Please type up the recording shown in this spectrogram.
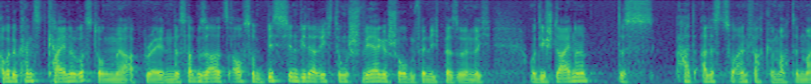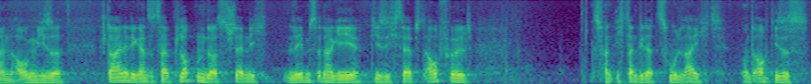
Aber du kannst keine Rüstungen mehr upgraden. Das haben sie jetzt auch so ein bisschen wieder Richtung schwer geschoben, finde ich persönlich. Und die Steine, das hat alles zu einfach gemacht in meinen Augen. Diese Steine die ganze Zeit ploppen, du hast ständig Lebensenergie, die sich selbst auffüllt. Das fand ich dann wieder zu leicht. Und auch dieses,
